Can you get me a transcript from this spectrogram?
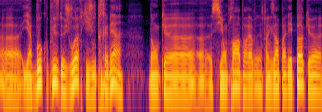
il y a beaucoup plus de joueurs qui jouent très bien. Donc, euh, si on prend par, exemple à l'époque, euh,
